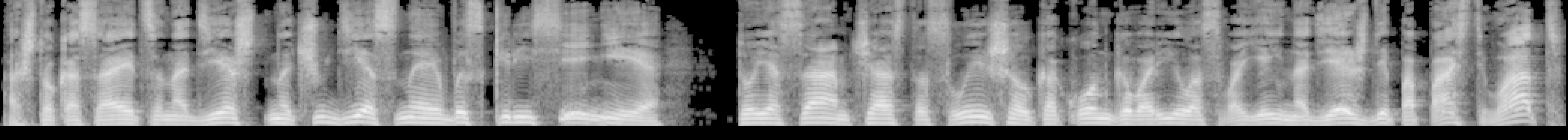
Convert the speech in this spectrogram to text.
А что касается надежд на чудесное воскресение — то я сам часто слышал, как он говорил о своей надежде попасть в ад,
